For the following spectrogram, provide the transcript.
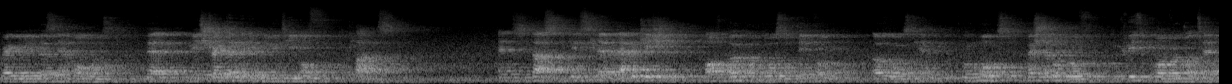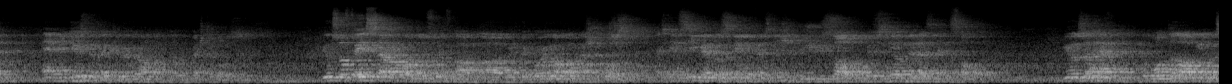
regulators and hormones that may strengthen the immunity of plants. And thus, you can see that the application of vermicompost obtained from earthworms can promote vegetable growth, increase chlorophyll content, and reduce the bacterial count of the vegetables. We also face several problems with, our, uh, with the growing of our vegetables. As you can see, we have a snail infestation which we solved with snail pellets and salt. We also have the waterlogging of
